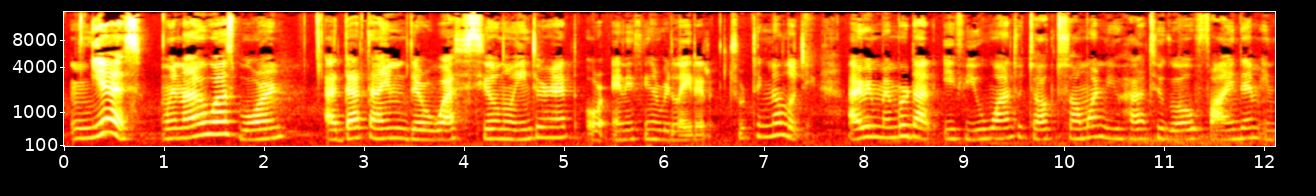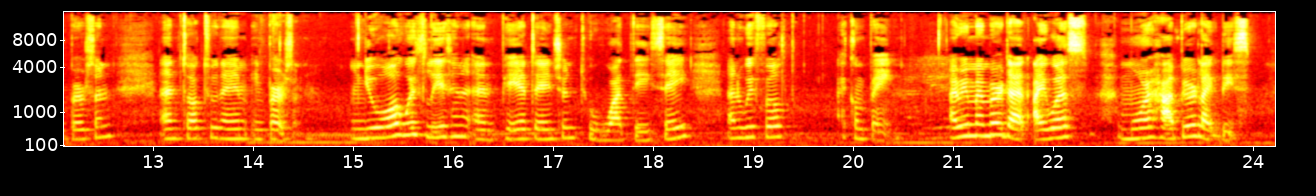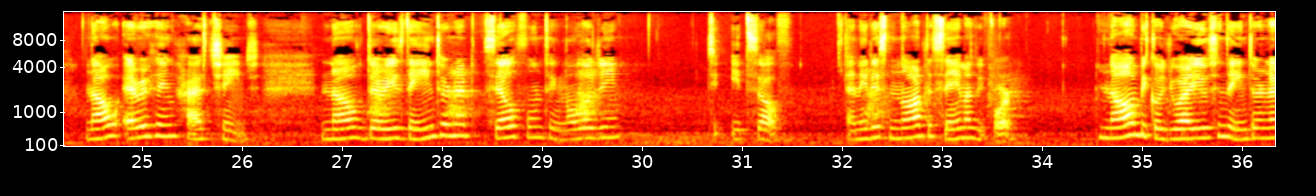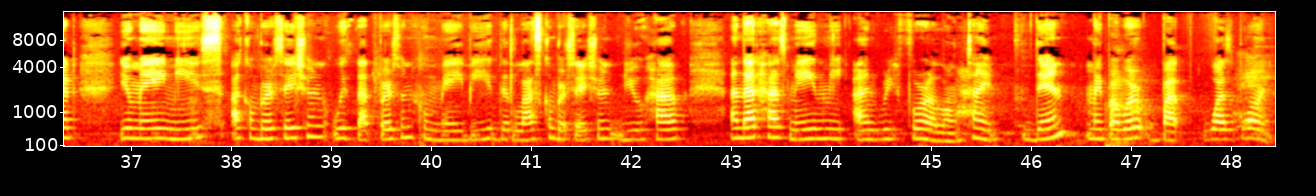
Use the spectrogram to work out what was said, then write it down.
Mm, yes, when I was born, at that time there was still no internet or anything related to technology. I remember that if you want to talk to someone, you had to go find them in person and talk to them in person. You always listen and pay attention to what they say, and we felt a campaign. I remember that I was more happier like this. Now everything has changed. Now there is the internet, cell phone technology itself, and it is not the same as before. Now, because you are using the internet, you may miss a conversation with that person who may be the last conversation you have, and that has made me angry for a long time. Then my power was born.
